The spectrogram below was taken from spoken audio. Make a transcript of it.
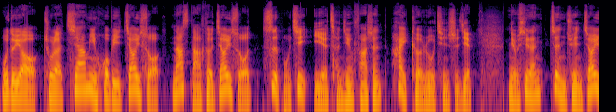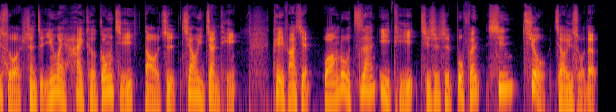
无独有偶，除了加密货币交易所，纳斯达克交易所伺服器也曾经发生骇客入侵事件。纽西兰证券交易所甚至因为骇客攻击导致交易暂停。可以发现。网络资安议题其实是不分新旧交易所的。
